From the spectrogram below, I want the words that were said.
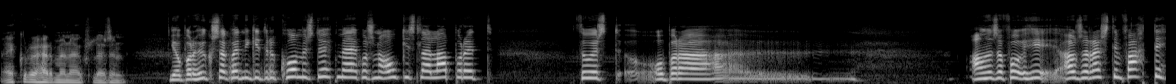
einhverju hermennu einhverju sem Já, bara hugsa hvernig getur þú komist upp með eitthvað svona ógíslega elaborate þú veist, og bara á þess að, á að restin fatti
